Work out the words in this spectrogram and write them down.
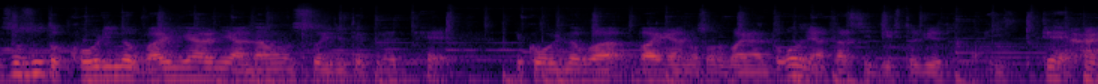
す、そうすると小売りのバイヤーにアナウンスを入れてくれてで小売りのババイヤーのそのバイヤーのところに新しいディストリビューターが行って、はい。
